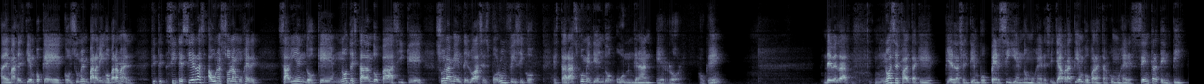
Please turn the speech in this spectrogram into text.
además del tiempo que consumen para bien o para mal. Si te, cierras a una sola mujer sabiendo que no te está dando paz y que solamente lo haces por un físico, estarás cometiendo un gran error, ¿ok? De verdad, no hace falta que pierdas el tiempo persiguiendo mujeres. Ya habrá tiempo para estar con mujeres. Céntrate en ti,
